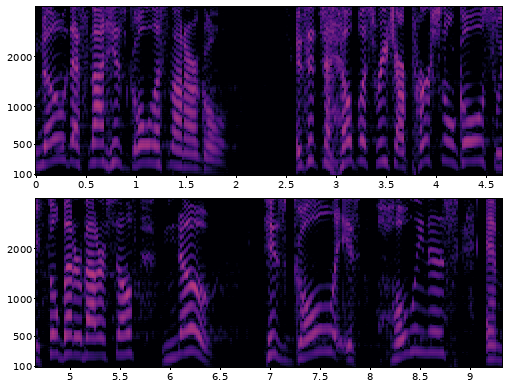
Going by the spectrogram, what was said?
No, that's not his goal. That's not our goal. Is it to help us reach our personal goals so we feel better about ourselves? No. His goal is holiness and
